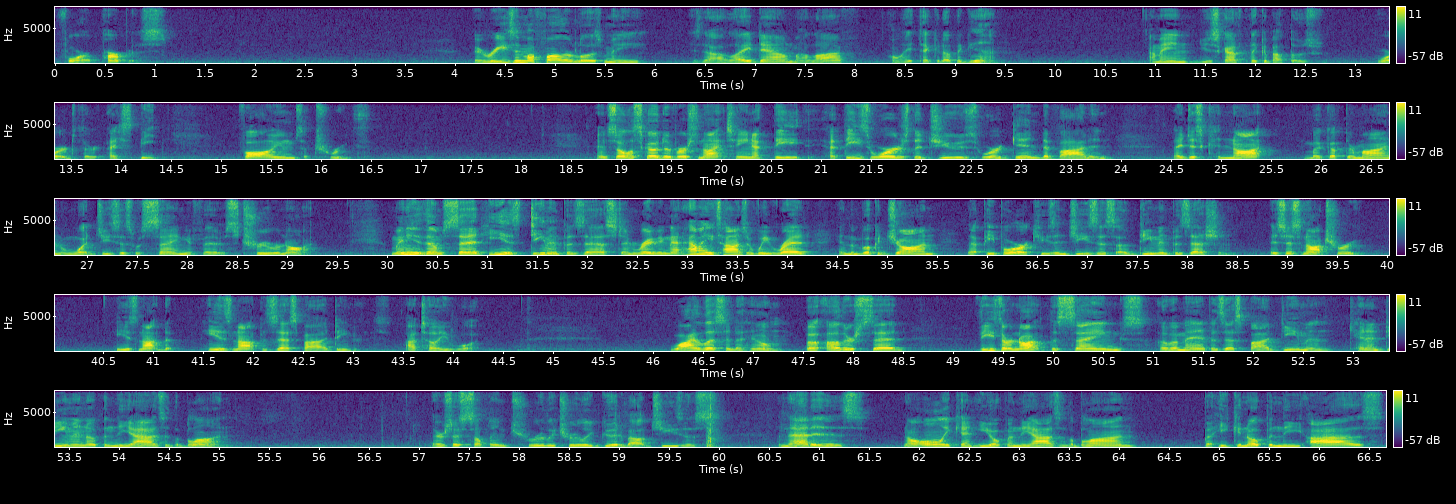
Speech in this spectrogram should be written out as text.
for a purpose. The reason my Father loves me is that I lay down my life only to take it up again. I mean, you just got to think about those words. They speak volumes of truth. And so let's go to verse 19. At, the, at these words, the Jews were again divided. They just could not make up their mind on what Jesus was saying, if it was true or not. Many of them said, He is demon possessed and raving mad. How many times have we read in the book of John that people are accusing Jesus of demon possession? It's just not true. He is not, he is not possessed by demons. I tell you what. Why listen to him? But others said, these are not the sayings of a man possessed by a demon. Can a demon open the eyes of the blind? There's just something truly, truly good about Jesus, and that is not only can he open the eyes of the blind, but he can open the eyes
